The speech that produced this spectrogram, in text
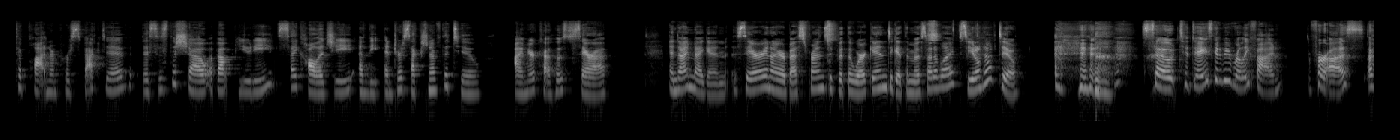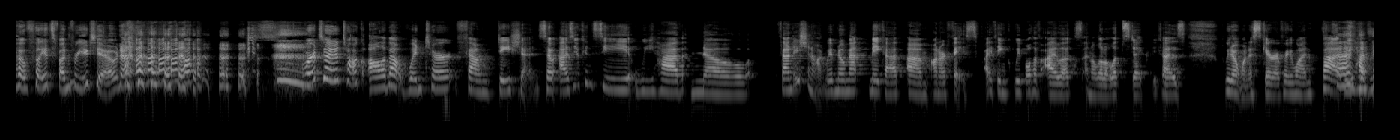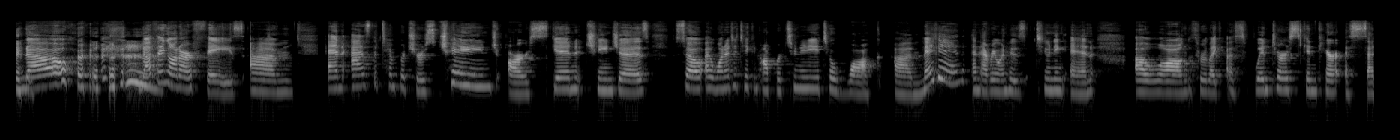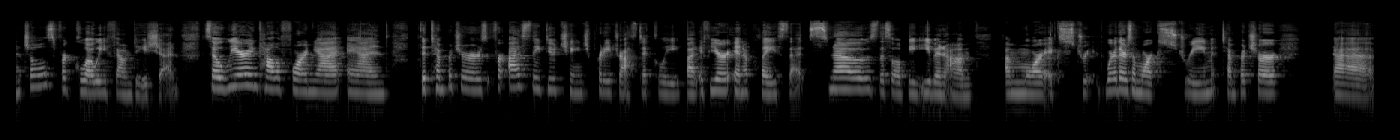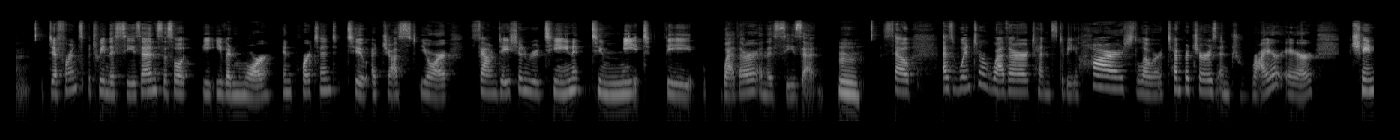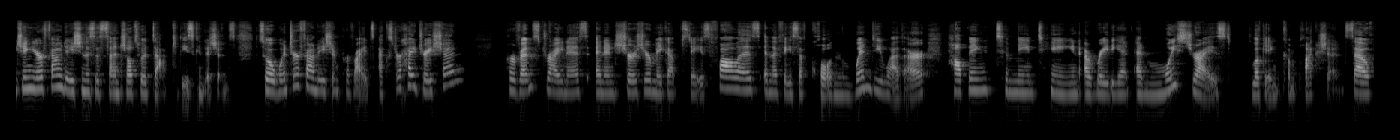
to Platinum Perspective. This is the show about beauty, psychology, and the intersection of the two. I'm your co host, Sarah. And I'm Megan. Sarah and I are best friends who put the work in to get the most out of life, so you don't have to. so today's going to be really fun for us. Hopefully, it's fun for you too. We're going to talk all about winter foundation. So, as you can see, we have no foundation on. We have no ma- makeup um, on our face. I think we both have eye looks and a little lipstick because we don't want to scare everyone, but we have no nothing on our face. Um, and as the temperatures change, our skin changes. So I wanted to take an opportunity to walk um, Megan and everyone who's tuning in along through like a winter skincare essentials for glowy foundation. So we are in California and the temperatures for us they do change pretty drastically but if you're in a place that snows this will be even um, a more extreme where there's a more extreme temperature um, difference between the seasons this will be even more important to adjust your foundation routine to meet the weather and the season mm. so as winter weather tends to be harsh, lower temperatures, and drier air, changing your foundation is essential to adapt to these conditions. So, a winter foundation provides extra hydration, prevents dryness, and ensures your makeup stays flawless in the face of cold and windy weather, helping to maintain a radiant and moisturized looking complexion. So,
